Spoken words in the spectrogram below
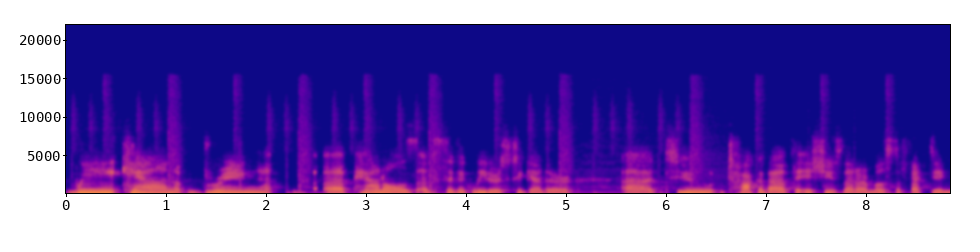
we can bring uh, panels of civic leaders together uh, to talk about the issues that are most affecting,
